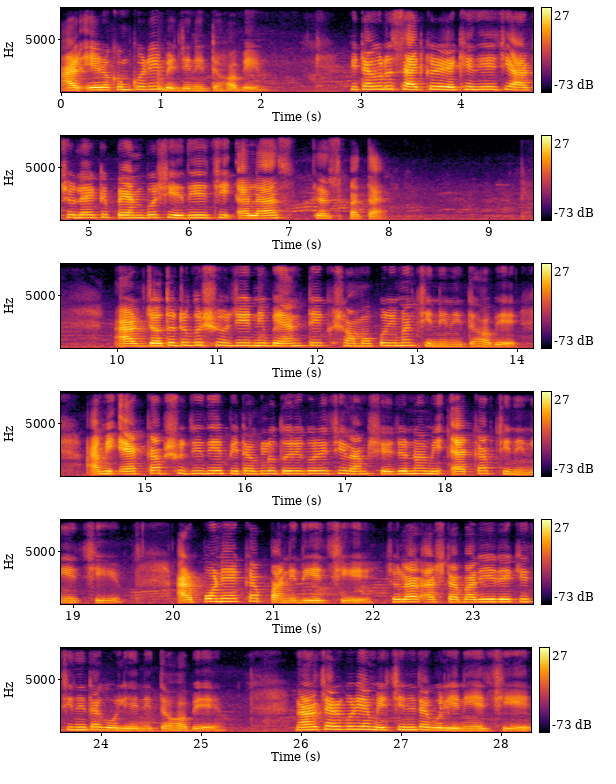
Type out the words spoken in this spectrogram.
আর এরকম করেই বেজে নিতে হবে। পিঠাগুলো সাইড করে রেখে দিয়েছি আর চুলায় একটি প্যান বসিয়ে দিয়েছি এলাচ, তেজপাতা। আর যতটুকু সুজি নিবেন, ঠিক সমপরিমাণ চিনি নিতে হবে। আমি এক কাপ সুজি দিয়ে পিঠাগুলো তৈরি করেছিলাম, সেজন্য আমি এক কাপ চিনি নিয়েছি আর পনে এক কাপ পানি দিয়েছি। চুলার আঁচটা বাড়িয়ে রেখে চিনিটা গলিয়ে নিতে হবে। নাড়াচাড়া করে আমি চিনিটা গলিয়ে নিয়েছি।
